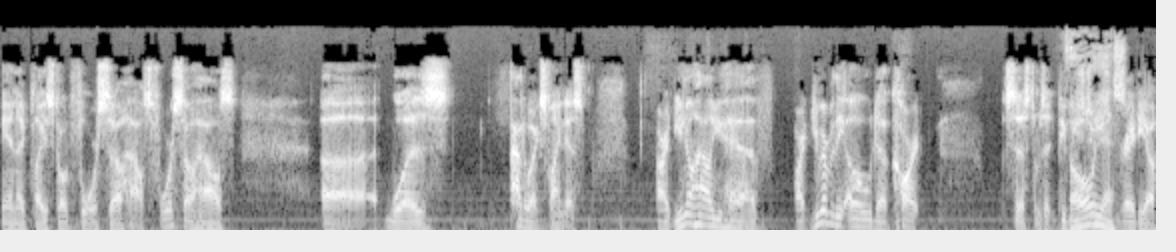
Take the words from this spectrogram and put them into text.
in a place called Four Cell House. Four Cell House uh, was how do I explain this? All right, you know how you have. All right, do you remember the old uh, cart systems that people used Oh to use yes, in radio?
